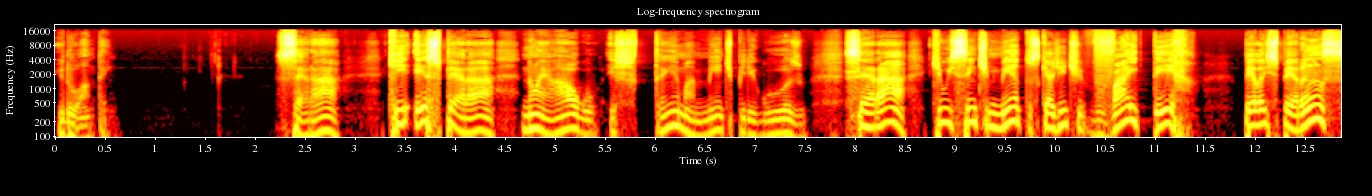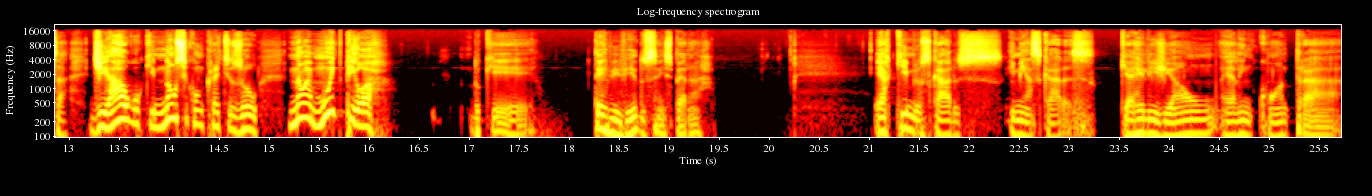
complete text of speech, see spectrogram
e do ontem? Será que esperar não é algo extremamente perigoso? Será que os sentimentos que a gente vai ter pela esperança de algo que não se concretizou não é muito pior do que ter vivido sem esperar? É aqui, meus caros e minhas caras, que a religião ela encontra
